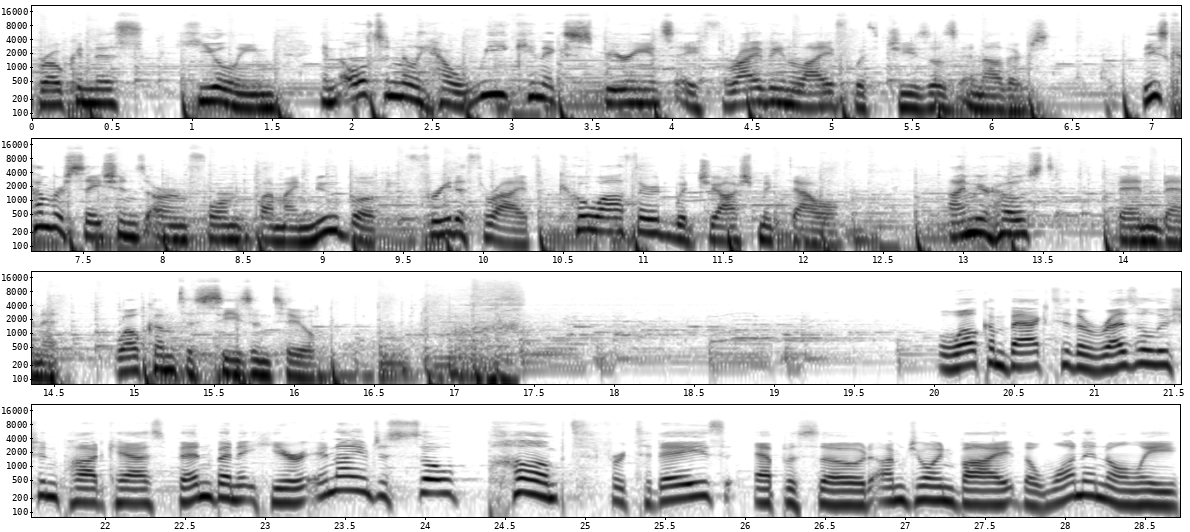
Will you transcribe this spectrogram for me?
brokenness, healing, and ultimately how we can experience a thriving life with Jesus and others. These conversations are informed by my new book, Free to Thrive, co authored with Josh McDowell. I'm your host, Ben Bennett. Welcome to Season 2. Welcome back to the Resolution Podcast. Ben Bennett here, and I am just so pumped for today's episode. I'm joined by the one and only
